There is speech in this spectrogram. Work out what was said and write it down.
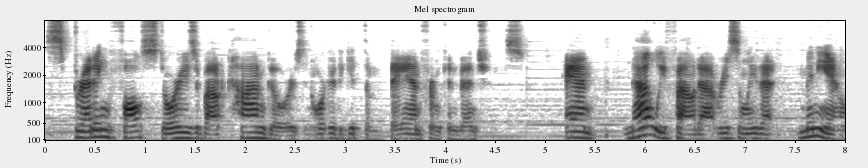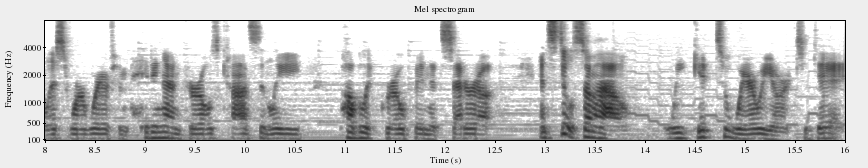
spreading false stories about congoers in order to get them banned from conventions. And now we found out recently that many analysts were aware of him hitting on girls constantly, public groping, etc. And still, somehow, we get to where we are today.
